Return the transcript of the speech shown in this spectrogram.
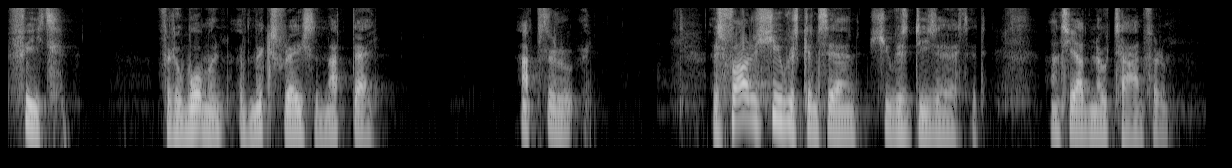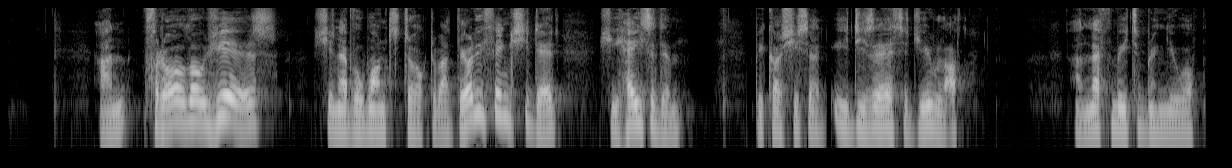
feat for a woman of mixed race in that day. Absolutely. As far as she was concerned, she was deserted and she had no time for him. And for all those years, she never once talked about. The only thing she did, she hated him because she said, he deserted you lot and left me to bring you up.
